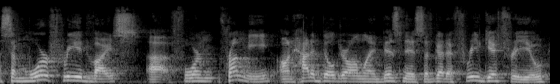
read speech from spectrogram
some more free advice uh, for, from me on how to build your online business, I've got a free gift for you.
